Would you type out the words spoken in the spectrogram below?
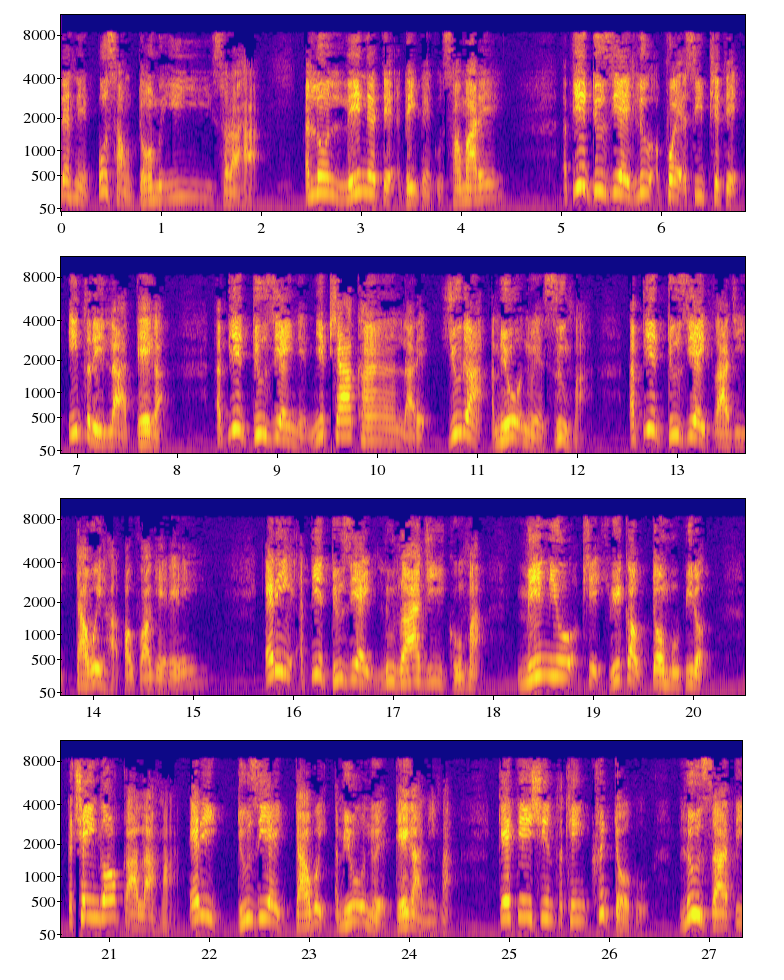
လက်နှင့်ပို့ဆောင်တော်မူ၏ဆိုတာဟာအလွန်လေးနက်တဲ့အတိတ်ပဲကိုဆောင်ပါတယ်အပြစ်ဒုစရိုက်လူအဖွဲ့အစည်းဖြစ်တဲ့ဣသရေလတဲကအပြစ်ဒုစရိုက်နဲ့မြစ်ဖျားခံလာတဲ့ယူဒအမျိုးအနွယ်စုမှာအပြစ်ဒုစရိုက်သားကြီးဒါဝိဒ်ဟာပေါက်ဖွားခဲ့တယ်အဲ့ဒီအပြစ်ဒုစရိုက်လူသားကြီးကိုမှမင်းမျိုးအဖြစ်ရွေးကောက်တော်မူပြီးတော့တစ်ချိန်သောကာလမှာအဲ့ဒီဒုစရိုက်ဒါဝိဒ်အမျိုးအနွယ်တဲကနေမှဣကယ်တင်ရှင်သခင်ခရစ်တော်ကို လူဇာတိ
